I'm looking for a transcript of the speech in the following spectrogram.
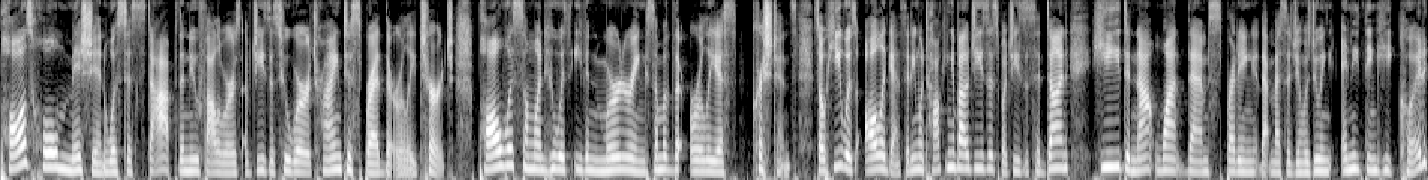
Paul's whole mission was to stop the new followers of Jesus who were trying to spread the early church. Paul was someone who was even murdering some of the earliest Christians. So he was all against anyone talking about Jesus, what Jesus had done. He did not want them spreading that message and was doing anything he could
